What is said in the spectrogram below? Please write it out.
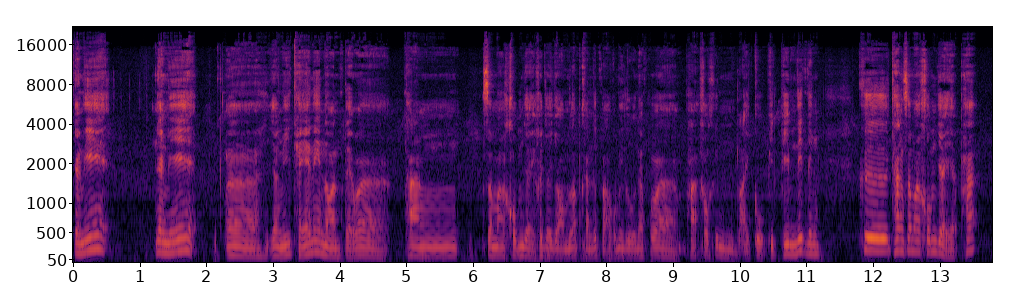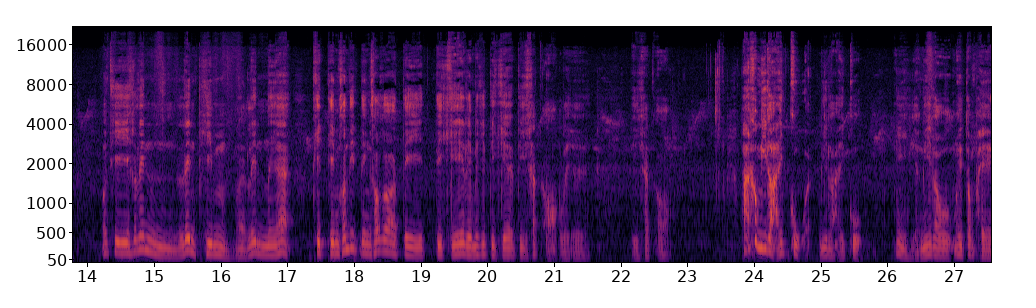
อย่างนี้ อย่างนี้ เอ่อ อย่างนี้แท้แน่นอน แต่ว่าทางสมาคมใหญ่เขาจะยอมรับกันหรือเปล่าก็ไม่รู้นะ เพราะว่าพระเขาขึ้นหลายกุผิดพิมพ์นิดนึง คือทางสมาคมใหญ่อะพระบางทีเขาเล่นเล่นพิมพ์เอ่อเล่นเนื้อ ผิดพิมพ์เขานิดนึงเขาก็ตีตีเกเลยไม่ใช่ตีเกตีคัดออกเลยเออตีคัดออก พระเขามีหลายกุอะมีหลายกุนี่อย่างนี้เราไม่ต้องแพง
